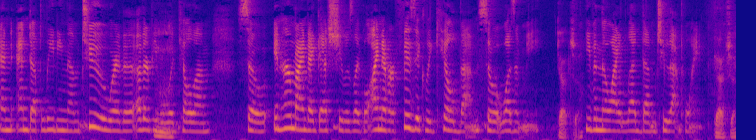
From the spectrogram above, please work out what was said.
and end up leading them to where the other people Mm. would kill them. So in her mind, I guess she was like, "Well, I never physically killed them, so it wasn't me, Gotcha. even though I led them to that point." Gotcha.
